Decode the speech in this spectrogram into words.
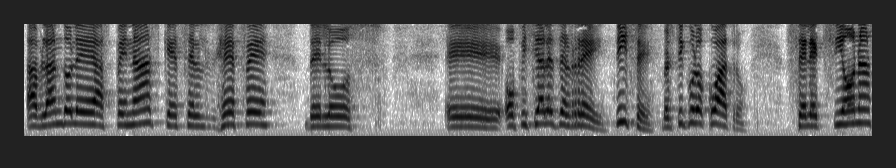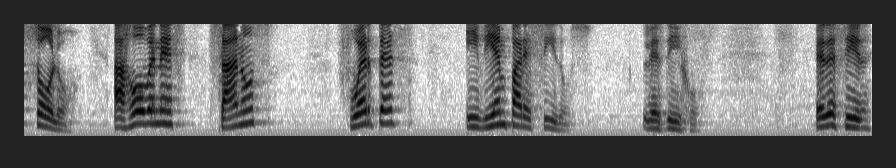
hablándole a Aspenaz, que es el jefe de los eh, oficiales del rey. Dice, versículo 4, selecciona solo a jóvenes sanos, fuertes y bien parecidos, les dijo. Es decir,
